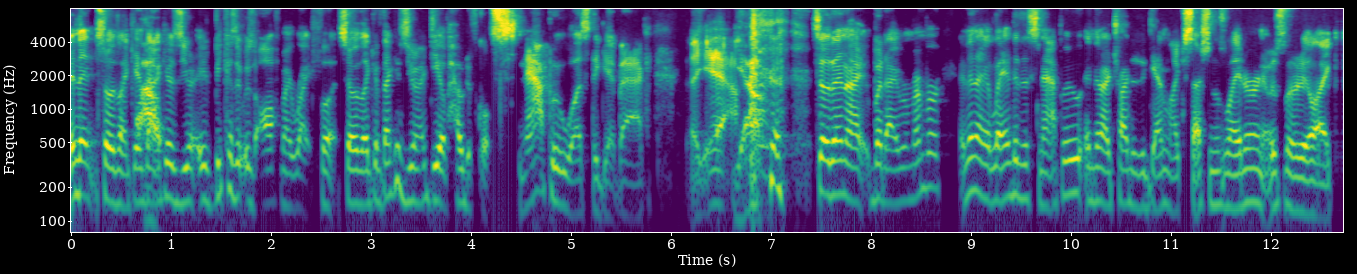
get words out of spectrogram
And then so like if Wow. that gives you it- because it was off my right foot. So like if that gives you an idea of how difficult snapu was to get back, like, yeah, Yeah. so then I, but I remember, and then I landed the snapu, and then I tried it again like sessions later, and it was literally like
